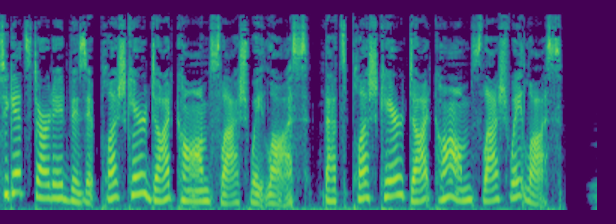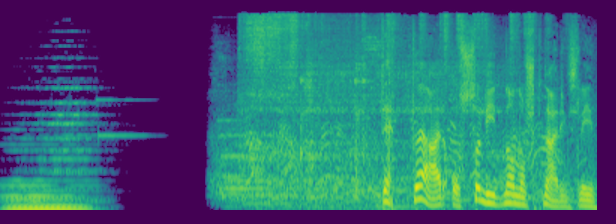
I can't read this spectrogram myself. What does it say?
To get started, visit plushcare.com slash weight loss. That's plushcare.com slash weight loss. Dette er også lyden av norsk næringsliv.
